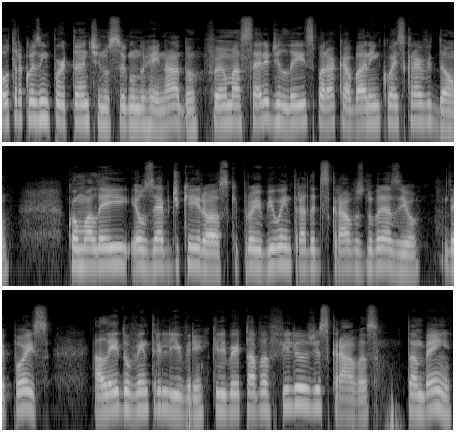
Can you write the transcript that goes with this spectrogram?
Outra coisa importante no segundo reinado foi uma série de leis para acabarem com a escravidão, como a Lei Eusébio de Queiroz, que proibiu a entrada de escravos no Brasil. Depois, a Lei do Ventre Livre, que libertava filhos de escravas. Também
